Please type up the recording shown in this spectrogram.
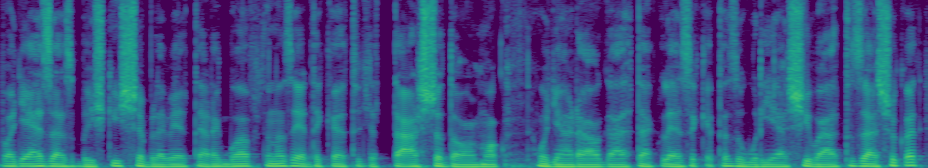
vagy Elzászba is kisebb levéltárakban, alapvetően az érdekelt, hogy a társadalmak hogyan reagálták le ezeket az óriási változásokat,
